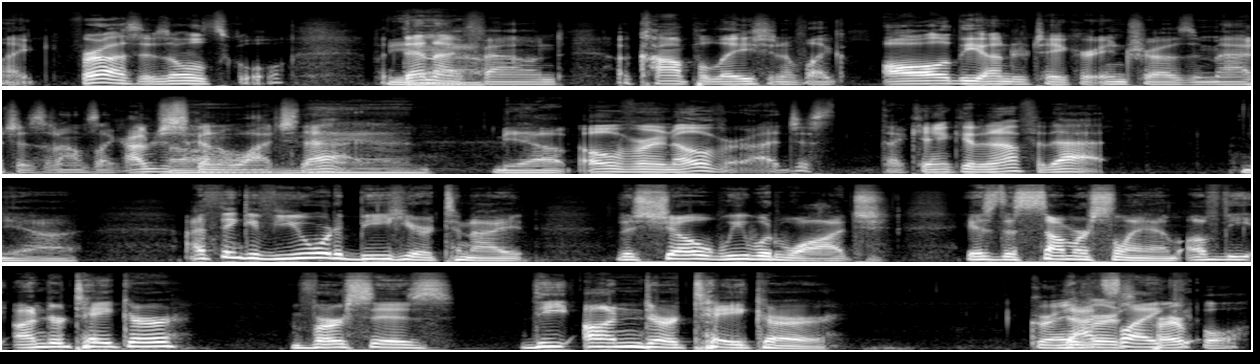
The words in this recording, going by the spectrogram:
like, for us, it's old school. But then I found a compilation of like all the Undertaker intros and matches. And I was like, I'm just going to Oh, watch that. Yeah, over and over. I just, I can't get enough of that. yeah. I think if you were to be here tonight, the show we would watch is the SummerSlam of the Undertaker versus the Undertaker. Gray That's versus like- purple.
